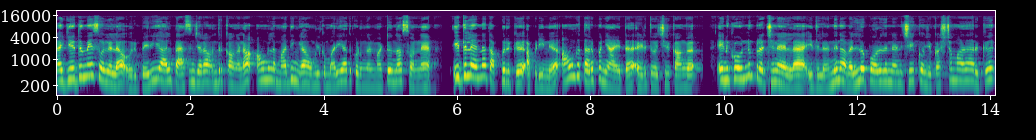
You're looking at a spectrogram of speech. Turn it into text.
நான் எதுவுமே சொல்லலை. ஒரு பெரிய ஆள் பேசஞ்சராக வந்திருக்காங்கன்னா அவங்கள மதிங்க அவங்களுக்கு மரியாதை கொடுங்கன்னு மட்டும்தான் சொன்னேன். இதில் என்ன தப்பு இருக்குது அப்படின்னு அவங்க தரப்பு நியாயத்தை எடுத்து வச்சுருக்காங்க. எனக்கு ஒன்றும் பிரச்சனை இல்லை. இதுலேருந்து நான் வெளில போகிறதுன்னு நினச்சி கொஞ்சம் கஷ்டமாக தான் இருக்குது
